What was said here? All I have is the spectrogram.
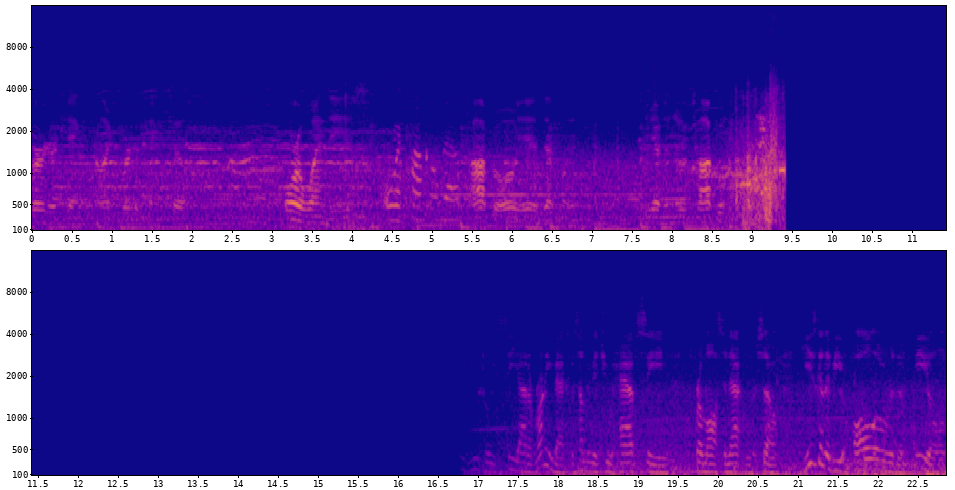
Burger King. I like Burger King too. Or Wendy's. Or Taco Bell. Taco, oh yeah, definitely. You have the new taco? usually see out of running backs, but something that you have seen from Austin Ekeler. So he's going to be all over the field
